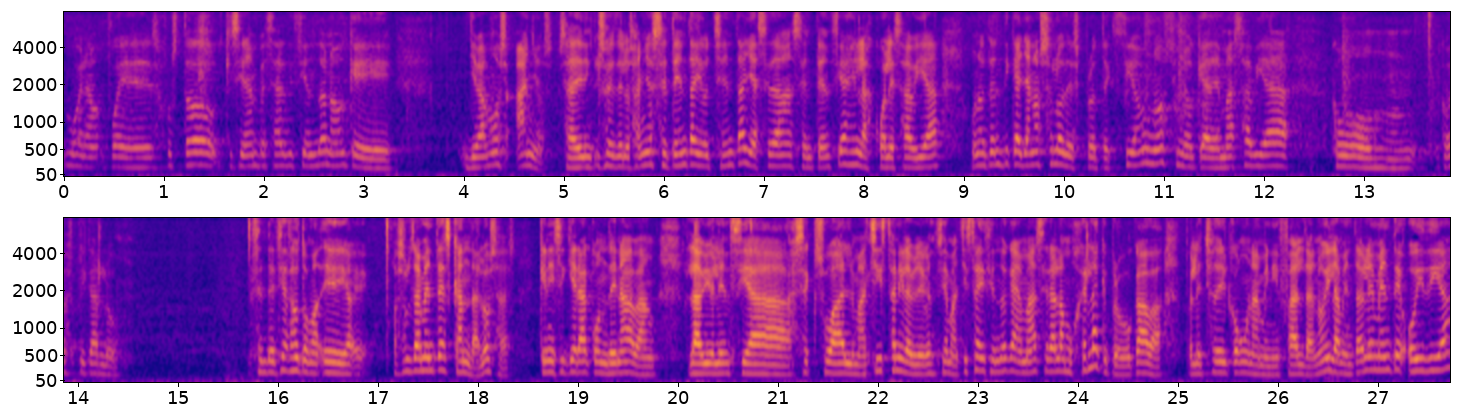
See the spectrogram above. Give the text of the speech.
Bueno, pues justo quisiera empezar diciendo ¿no? que llevamos años, o sea, incluso desde los años 70 y 80 ya se daban sentencias en las cuales había una auténtica ya no solo desprotección, ¿no? sino que además había como, ¿cómo explicarlo? Sentencias eh, absolutamente escandalosas, que ni siquiera condenaban la violencia sexual machista ni la violencia machista, diciendo que además era la mujer la que provocaba por el hecho de ir con una minifalda. ¿no? Y lamentablemente hoy día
